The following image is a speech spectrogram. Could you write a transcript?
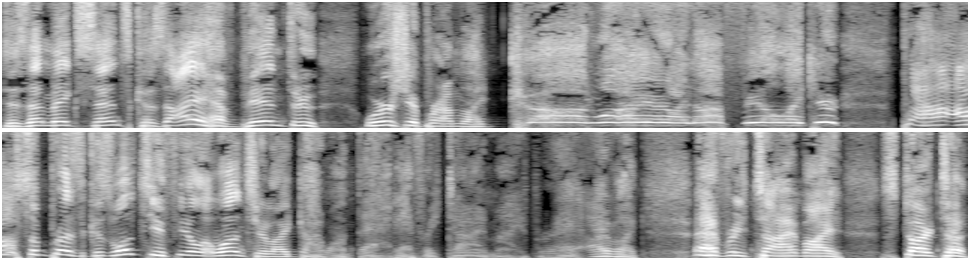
Does that make sense? Because I have been through worship where I'm like, God, why do I not feel like you're awesome present? Because once you feel it once, you're like, I want that every time I pray. I'm like, every time I start to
